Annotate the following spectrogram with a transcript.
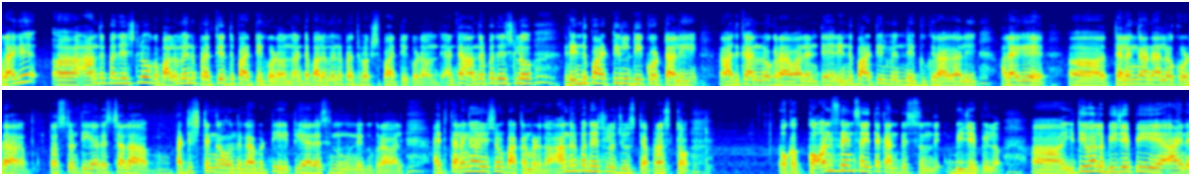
అలాగే ఆంధ్రప్రదేశ్లో ఒక బలమైన ప్రత్యర్థి పార్టీ కూడా ఉంది. అంటే బలమైన ప్రతిపక్ష పార్టీ కూడా ఉంది. అంటే ఆంధ్రప్రదేశ్లో రెండు పార్టీలు ఢీకొట్టాలి అధికారంలోకి రావాలంటే రెండు పార్టీల మీద నెగ్గుకు రాగాలి. అలాగే తెలంగాణలో కూడా ప్రస్తుతం టీఆర్ఎస్ చాలా పటిష్టంగా ఉంది కాబట్టి టీఆర్ఎస్ నెగ్గుకు రావాలి. అయితే తెలంగాణ విషయం పక్కన పెడదాం. ఆంధ్రప్రదేశ్లో చూస్తే ప్రస్తుతం ఒక కాన్ఫిడెన్స్ అయితే కనిపిస్తుంది బీజేపీలో ఇటీవల బీజేపీ ఆయన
